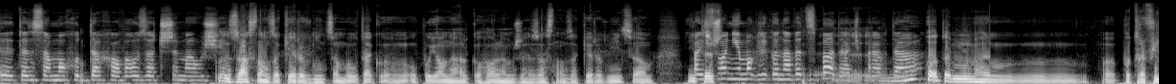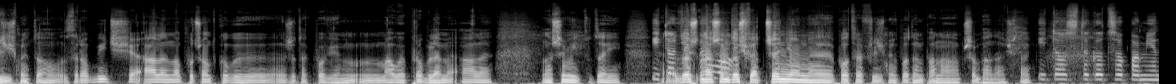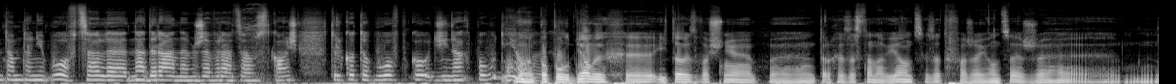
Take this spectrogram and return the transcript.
Y, Ten samochód dachował, zatrzymał się. Zasnął za kierownicą. Był tak e, upojony alkoholem, że zasnął za kierownicą. I Państwo też nie mogli go nawet zbadać, prawda? Potem em, po- potrafiliśmy to zrobić, ale na początku były, że tak powiem, małe problemy, ale naszymi tutaj, I to dość, było... naszym doświadczeniem e, potrafiliśmy potem pana przebadać, tak? I to z tego, co pamiętam, to nie było wcale nad ranem, że wracał skądś, tylko to było w godzinach południowych. No, popołudniowych e, i to jest właśnie e, trochę zastanawiające, zatrważające, że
